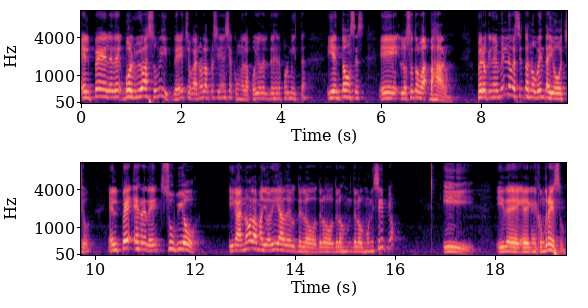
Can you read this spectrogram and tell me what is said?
el PLD volvió a subir. De hecho, ganó la presidencia con el apoyo del, reformista. Y entonces eh, los otros bajaron. Pero que en el 1998 el PRD subió y ganó la mayoría de, los, municipios y, en el Congreso.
